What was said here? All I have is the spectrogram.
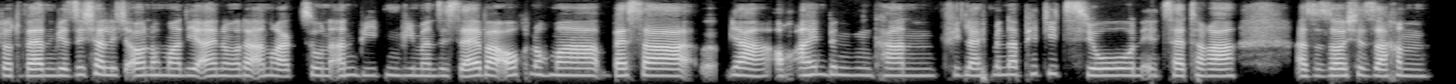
Dort werden wir sicherlich auch nochmal die eine oder andere Aktion Informationen anbieten, wie man sich selber auch noch mal besser äh, ja auch einbinden kann, vielleicht mit einer Petition etc. Also solche Sachen.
